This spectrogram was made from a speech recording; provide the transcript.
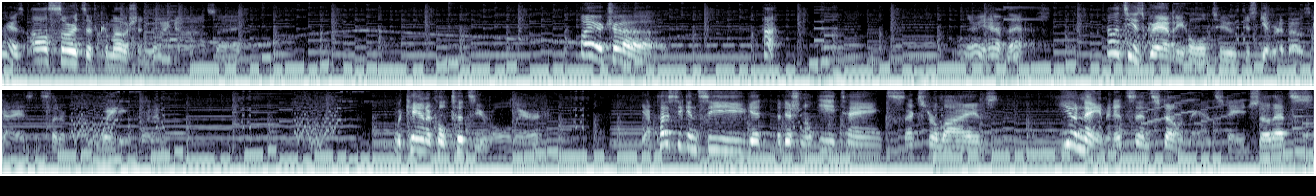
There's all sorts of commotion going on outside. Fire truck! Huh. Well, there you have that. Now let's use Gravity Hold to just get rid of those guys instead of waiting for them. Mechanical Tootsie Roll there. Yeah, plus you can see you get additional E-tanks, extra lives, you name it, it's in Stone Man stage, so that's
